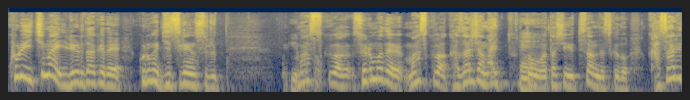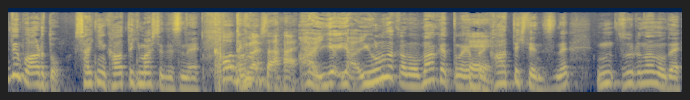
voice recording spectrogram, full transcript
これ1枚入れるだけで、これが実現する。マスクは、それまでマスクは飾りじゃないと,、と私言ってたんですけど、飾りでもあると、最近変わってきましてですね。変わってきました。はい。いやいや、世の中のマーケットがやっぱり変わってきてるんですね。えそれなので、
